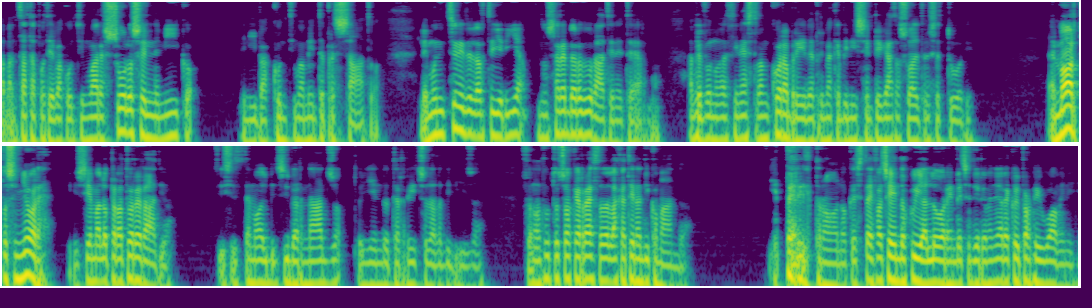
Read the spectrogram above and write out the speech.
L'avanzata poteva continuare solo se il nemico veniva continuamente pressato. Le munizioni dell'artiglieria non sarebbero durate in eterno avevano una finestra ancora breve prima che venisse impiegata su altri settori. È morto, signore, insieme all'operatore radio. Si sistemò il gibernaggio, togliendo terriccio dalla divisa. Sono tutto ciò che resta della catena di comando. E per il trono, che stai facendo qui allora invece di rimanere coi propri uomini?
